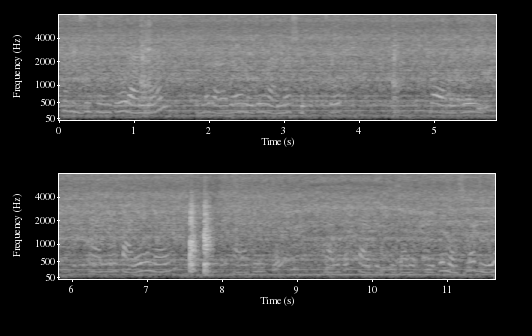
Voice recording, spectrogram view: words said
খুব ইজি কিন্তু রান্না। তোমরা যারা যারা নতুন রান্না শিখছো বা অনেকেই পারেও না তারা কিন্তু বাড়িতে ট্রাই করতে পারে অল্প মশলা দিয়ে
